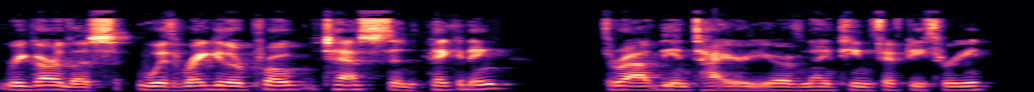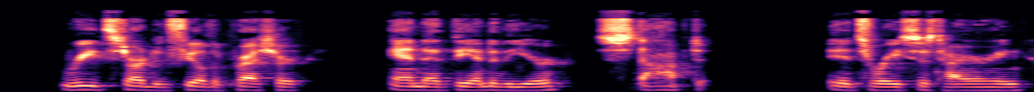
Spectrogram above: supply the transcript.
regardless, with regular protests and picketing throughout the entire year of 1953, Reed started to feel the pressure and at the end of the year stopped its racist hiring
